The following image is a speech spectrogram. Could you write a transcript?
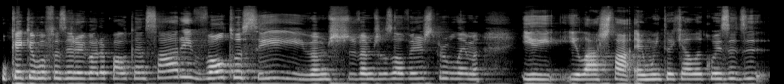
o que é que eu vou fazer agora para alcançar e volto a si e vamos, vamos resolver este problema. E, e lá está, é muito aquela coisa de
